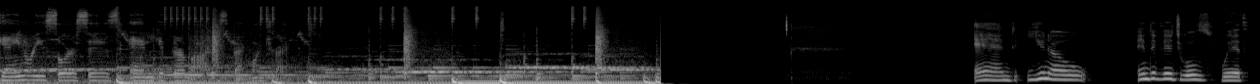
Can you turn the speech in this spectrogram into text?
gain resources, and get their lives back on track. And, you know, individuals with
